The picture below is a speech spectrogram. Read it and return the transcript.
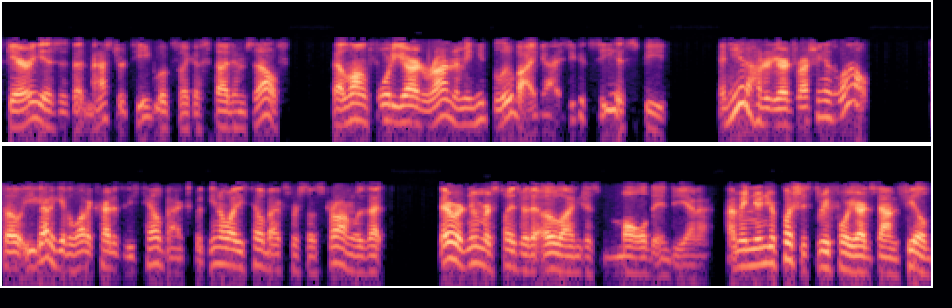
scary is is that Master Teague looks like a stud himself. That long 40 yard run, I mean, he blew by guys. You could see his speed, and he had 100 yards rushing as well. So you got to give a lot of credit to these tailbacks. But you know why these tailbacks were so strong was that there were numerous plays where the O line just mauled Indiana. I mean, when your push is three, four yards downfield,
